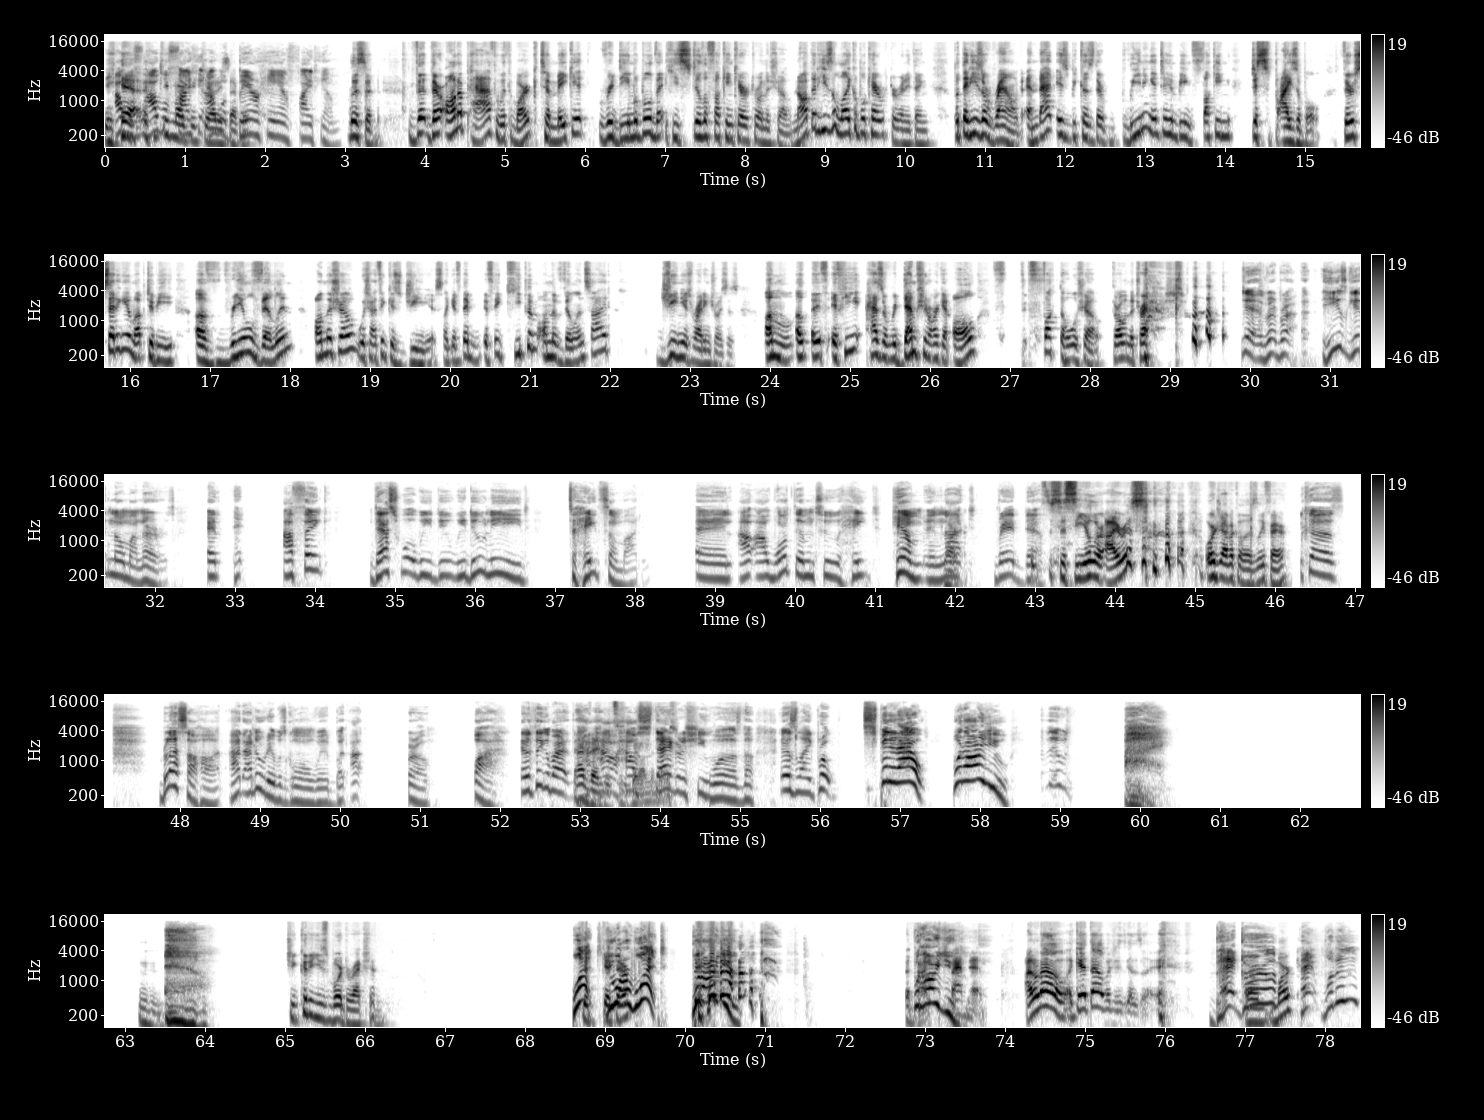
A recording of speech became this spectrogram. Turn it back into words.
I yeah, will, I will keep Mark fight him. I will separate. bare hand fight him. Listen, they're on a path with Mark to make it redeemable that he's still a fucking character on the show. Not that he's a likable character or anything, but that he's around. And that is because they're leaning into him being fucking despisable. They're setting him up to be a real villain on the show, which I think is genius. Like if they if they keep him on the villain side, genius writing choices. Um, uh, if if he has a redemption arc at all, fuck the whole show. Throw in the trash. Yeah, bro, bro, he's getting on my nerves, and I think that's what we do. We do need to hate somebody, and I, I want them to hate him and not Red Death Cecile or Iris or Javicia Leslie, fair. because bless her heart, I, I knew they was going with, but I, bro, why? And the thing about how how, is how good on the nose. staggered she was, though, it was like, bro, spit it out. What are you? Was, I Mhm. am. She could have used more direction. What? get you there. are what? What are you? What are you? Batman. I don't know. I can't tell what she's gonna say. Batgirl? Um, Mark Batwoman?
